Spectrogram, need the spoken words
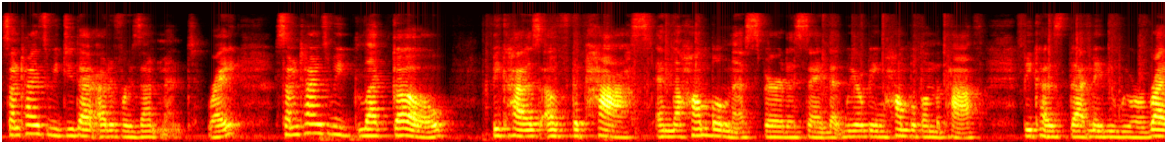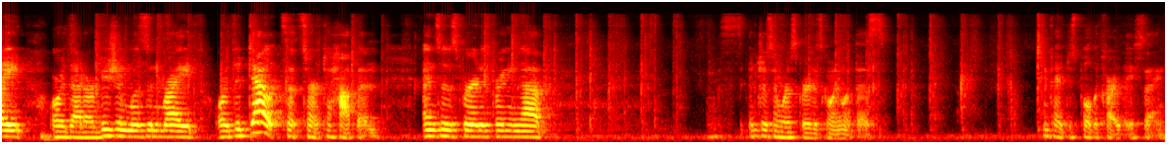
sometimes we do that out of resentment right? Sometimes we let go because of the past and the humbleness spirit is saying that we are being humbled on the path because that maybe we were right or that our vision wasn't right or the doubts that start to happen. And so spirit is bringing up interesting where spirit is going with this okay just pull the card they say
